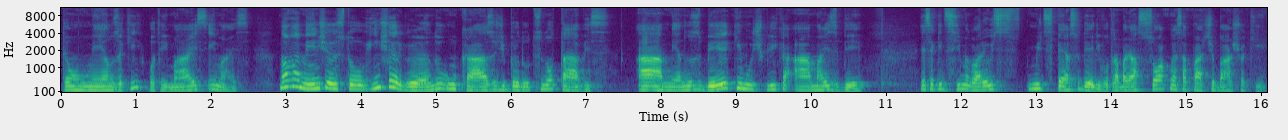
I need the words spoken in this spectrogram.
Então menos aqui, botei mais e mais. Novamente eu estou enxergando um caso de produtos notáveis. A menos B que multiplica A mais B. Esse aqui de cima agora eu me despeço dele, vou trabalhar só com essa parte de baixo aqui.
